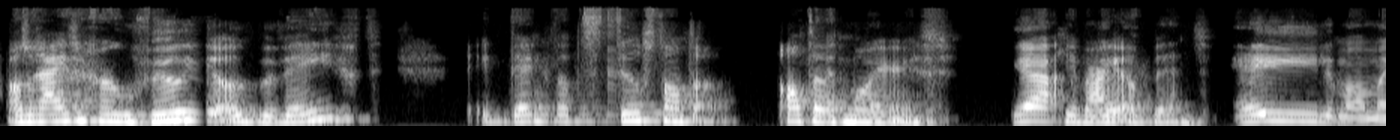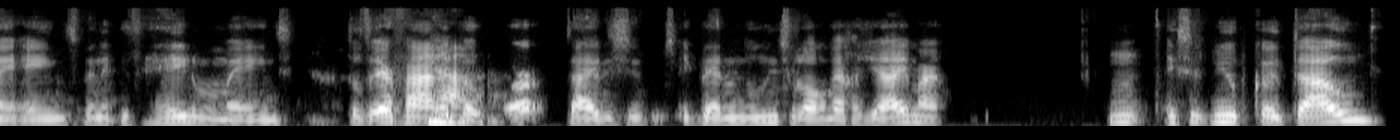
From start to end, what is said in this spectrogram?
als reiziger, hoeveel je ook beweegt. Ik denk dat stilstand altijd mooier is. ja. Je, waar je ook bent. helemaal mee eens. Ben ik het helemaal mee eens. Dat ervaar Ja. ik ook hoor. Tijdens het, ik ben nog niet zo lang weg als jij, maar hm, ik zit nu op Cape Town.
